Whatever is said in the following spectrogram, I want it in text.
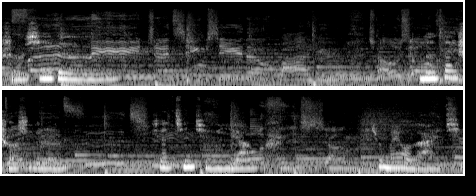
熟悉的，不能再熟悉的人，像亲情一样，就没有了爱情。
